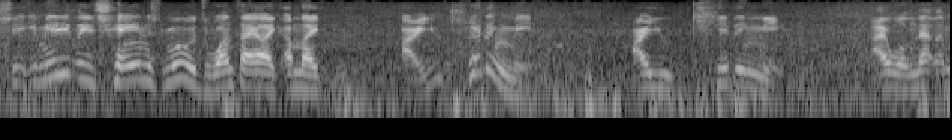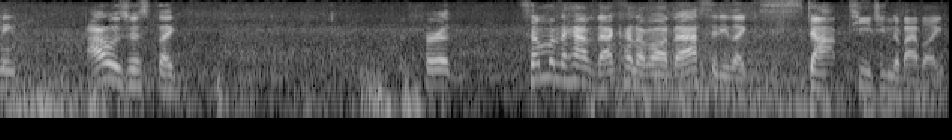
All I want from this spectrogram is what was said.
she immediately changed moods once I like, I'm like, are you kidding me? Are you kidding me? I will never, I mean, I was just like, for someone to have that kind of audacity, like, stop teaching the Bible. Like,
